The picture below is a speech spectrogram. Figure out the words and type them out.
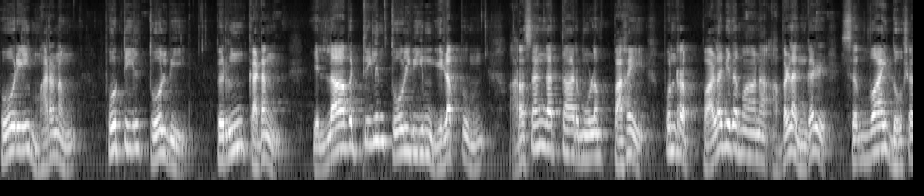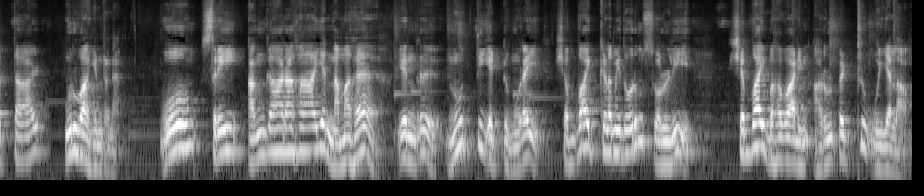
போரில் மரணம் போட்டியில் தோல்வி பெருங்கடன் எல்லாவற்றிலும் தோல்வியும் இழப்பும் அரசாங்கத்தார் மூலம் பகை போன்ற பலவிதமான அவலங்கள் செவ்வாய் தோஷத்தால் உருவாகின்றன. ஓம் ஸ்ரீ அங்காரகாய நமக என்று நூற்றி எட்டு முறை செவ்வாய்க்கிழமைதோறும் சொல்லி செவ்வாய் பகவானின் அருள் பெற்று உயலாம்.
